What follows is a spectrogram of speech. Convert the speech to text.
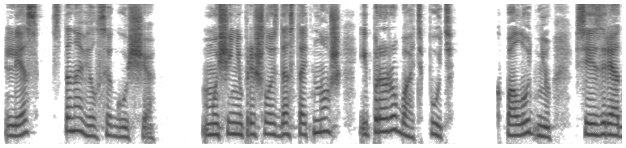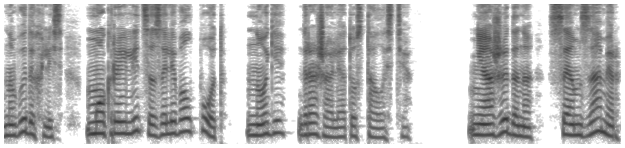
Лес становился гуще. Мужчине пришлось достать нож и прорубать путь. К полудню все изрядно выдохлись, мокрые лица заливал пот, ноги дрожали от усталости. Неожиданно Сэм замер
